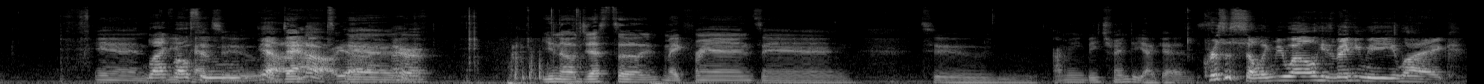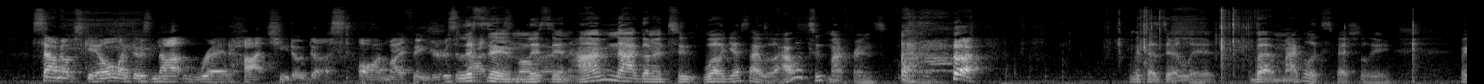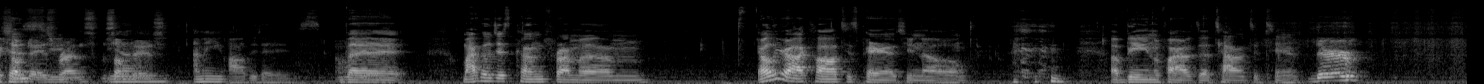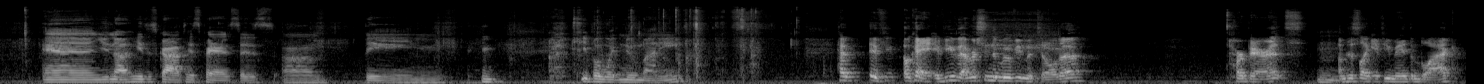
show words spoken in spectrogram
And Black folks had who- to yeah, adapt no, yeah, and you know, just to make friends and to I mean be trendy, I guess. Chris is selling me well. He's making me like sound upscale. Like there's not red hot Cheeto dust on my fingers. Listen, listen, I'm not gonna toot well, yes I will. I will toot my friends because they're lit. But Michael especially. Because Some days, you- friends. Some yeah, days. I mean, all the days. Oh, but yeah. Michael just comes from. um Earlier, I called his parents, you know, of being a part of the talented ten, They're and you know, he described his parents as um being people with new money. have if you, okay if you've ever seen the movie Matilda, her parents. Mhm. I'm just like if you made them black,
